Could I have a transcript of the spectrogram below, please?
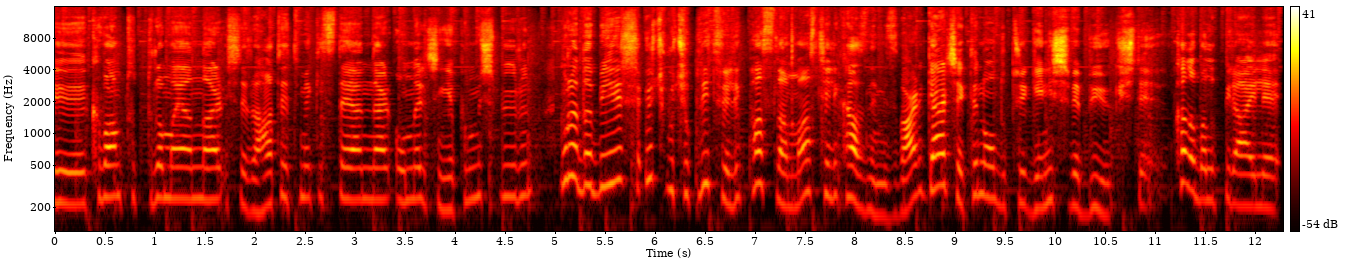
e, kıvam tutturamayanlar, işte rahat etmek isteyenler onlar için yapılmış bir ürün. Burada bir 3,5 litrelik paslanmaz çelik haznemiz var. Gerçekten oldukça geniş ve büyük. İşte kalabalık bir aile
